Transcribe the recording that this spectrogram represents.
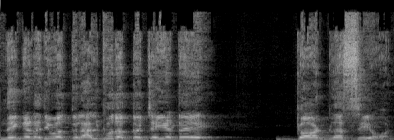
നിങ്ങളുടെ ജീവിതത്തിൽ അത്ഭുതത്തെ ചെയ്യട്ടെ. ഗോഡ് ബ്ലസ് യു ഓൾ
